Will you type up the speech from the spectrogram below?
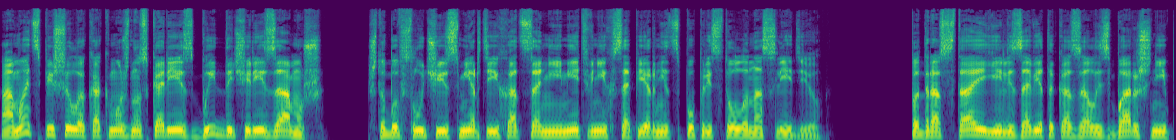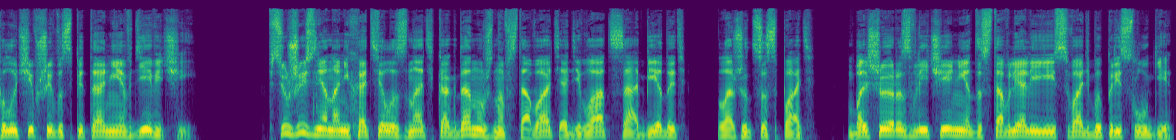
а мать спешила как можно скорее сбыть дочерей замуж, чтобы в случае смерти их отца не иметь в них соперниц по престолонаследию. Подрастая, Елизавета казалась барышней, получившей воспитание в девичьей. Всю жизнь она не хотела знать, когда нужно вставать, одеваться, обедать, ложиться спать. Большое развлечение доставляли ей свадьбы прислуги.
